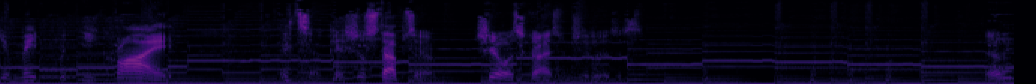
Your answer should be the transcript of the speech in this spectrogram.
You made Whitney cry. It's okay, she'll stop soon. She always cries when she loses. Really?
